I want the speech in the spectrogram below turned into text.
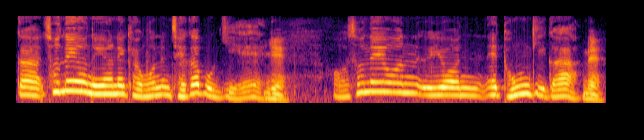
그러니까 손혜원 의원의 경우는 제가 보기에 예. 어, 손혜원 의원의 동기가 네.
